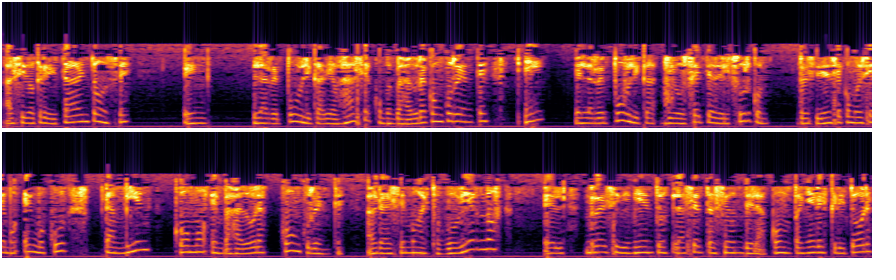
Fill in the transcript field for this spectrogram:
ha sido acreditada entonces en la República de Abjasia como embajadora concurrente y en la República de Osetia del Sur con residencia, como decíamos, en Moscú, también como embajadora concurrente. Agradecemos a estos gobiernos el recibimiento, la aceptación de la compañera escritora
